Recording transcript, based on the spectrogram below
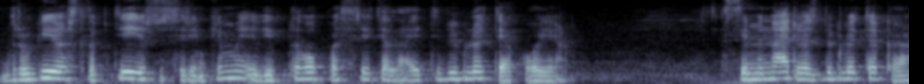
Draugijos slaptieji susirinkimai vykdavo pas Reitilaitį bibliotekoje. Seminarijos biblioteka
